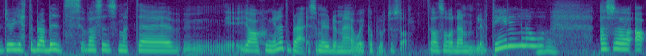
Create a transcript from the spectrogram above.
du har jättebra beats, vad sägs om att jag sjunger lite på det här som jag gjorde med Wake Up Lotus då. Det var så den blev till. Och, Alltså, ja,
